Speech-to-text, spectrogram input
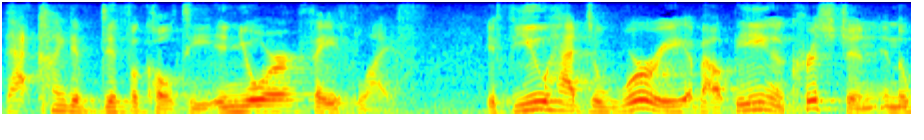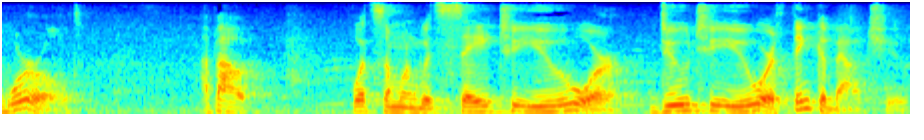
that kind of difficulty in your faith life, if you had to worry about being a Christian in the world, about what someone would say to you or do to you or think about you.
